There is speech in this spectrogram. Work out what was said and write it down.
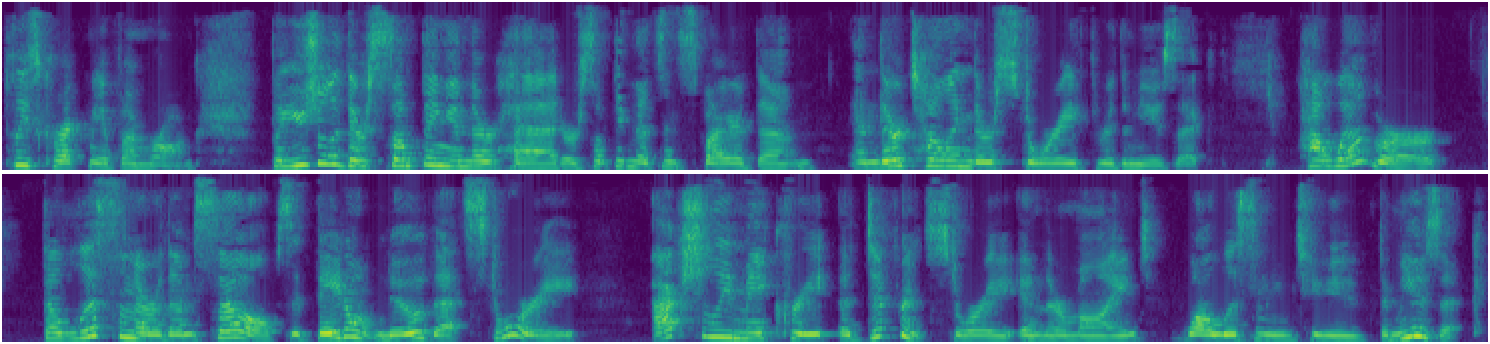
please correct me if I'm wrong. But usually there's something in their head or something that's inspired them, and they're telling their story through the music. However, the listener themselves, if they don't know that story, actually may create a different story in their mind while listening to the music.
